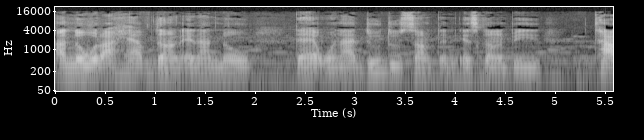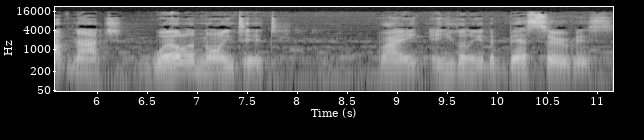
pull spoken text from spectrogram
I know what I have done. And I know that when I do do something, it's going to be top notch, well anointed, right? And you're going to get the best service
